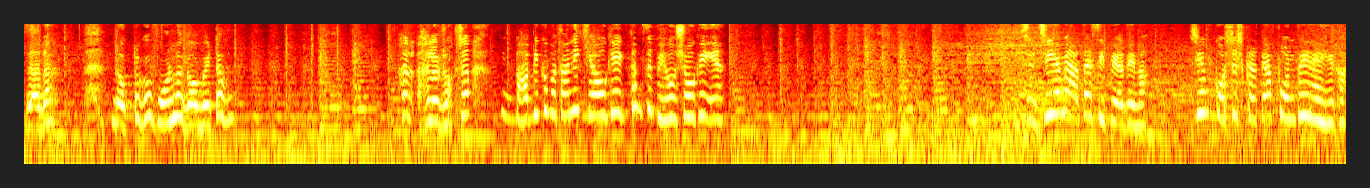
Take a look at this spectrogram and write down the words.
ज़्यादा डॉक्टर को फ़ोन लगाओ बेटा। हेल- हेलो डॉक्टर भाभी को पता नहीं क्या हो गया एकदम से बेहोश हो गई हैं। जी, हमें आता है सीपीआर देना। जी हम कोशिश करते हैं फ़ोन पे ही रहिएगा।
